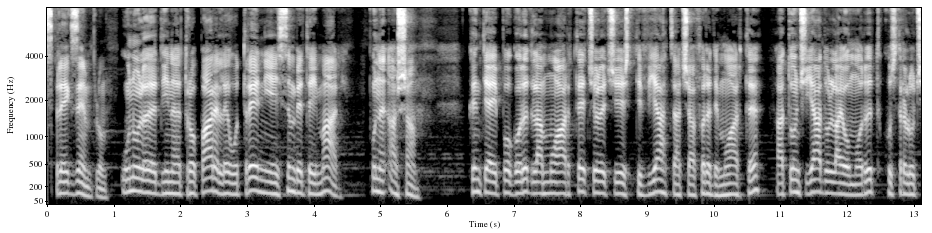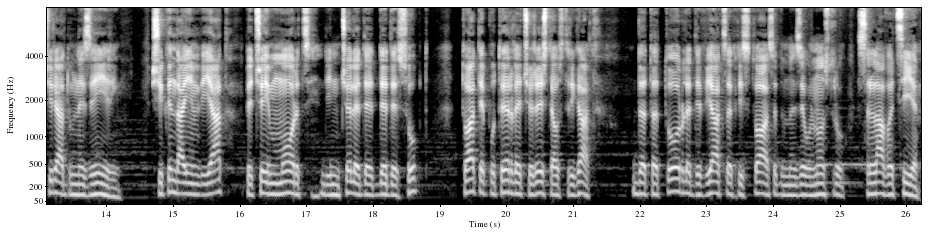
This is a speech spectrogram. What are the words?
Spre exemplu, unul din troparele utreniei Sâmbetei Mari pune așa Când te-ai pogorât la moarte, cel ce ești viața cea fără de moarte, atunci iadul l-ai omorât cu strălucirea Dumnezeirii. Și când ai înviat pe cei morți din cele de dedesubt, toate puterile cerești au strigat, dătătorule de viață Hristoasă, Dumnezeul nostru, slavă ție!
